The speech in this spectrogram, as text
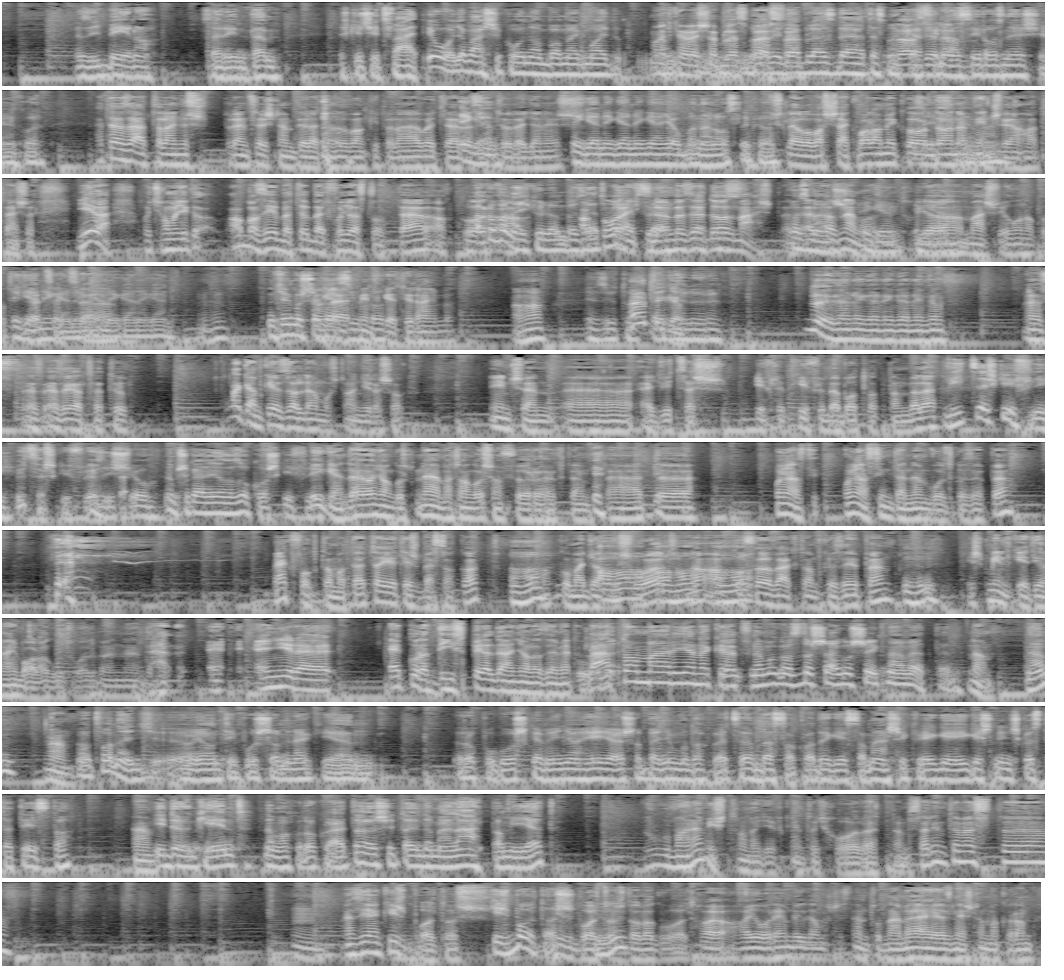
ez így béna, szerintem. És kicsit fáj. Jó, hogy a másik hónapban meg majd, Majd kevesebb lesz, persze. rövidebb lesz, de hát ezt meg De kell azért ez- finanszírozni, és ilyenkor. Hát az általányos rendszer is nem véletlenül van kitalálva, hogy tervezhető legyen, és, Igen, igen, igen, jobban eloszlik. A... és leolvassák valamikor, de annak nincs olyan hatása. Nyilván, hogyha mondjuk abban az évben többet fogyasztottál, akkor, Akkor van a- egy különbözet, Akkor van egy különbözet, de az Az- más. az Az, az, más, nem az, igen, mint hogy igen. a másfél hónapot Igen, igen, egyszerre. igen, igen, igen. Úgyhogy most csak Ez jutott, mindkét irányba. Aha. ez jutott Hát hát igen. egyelőre. De igen, igen, igen, igen. Ez, ez, ez érthető. Nekem képzeld el most annyira sok. Nincsen uh, egy vicces kifli, kiflibe botlottam bele. Vicces kifli? Vicces kifli. Ez is jó. Nem sokára jön az okos kifli. Igen, de hangos, nem, hát hangosan fölröhögtem. Tehát uh, olyan, olyan szinten nem volt közepe. Megfogtam a tetejét, és beszakadt. Aha. Akkor már gyanús Aha, volt. aha, Na, aha. akkor fölvágtam középen, uh-huh. és mindkét irányba alagút volt benne. De hát e- ennyire, ekkora díszpéldányal azért, mert láttam már Nem, ilyeneket. nem a gazdaságosségnál vetted? Nem. Nem? Nem. Ott van egy olyan típus, aminek ilyen ropogós, kemény a héja, és ha benyomod, akkor egyszerűen beszakad egész a másik végéig, és nincs közte tészta. Nem. Időnként, nem akarok általánosítani, de már láttam ilyet. Hú, már nem is tudom egyébként, hogy hol vettem. Szerintem ezt... Uh, hmm, ez ilyen kisboltos. Kisboltos? Kisboltos Mhm. dolog volt, ha, ha jól emlékszem, de most ezt nem tudnám elhelyezni, és nem akarom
